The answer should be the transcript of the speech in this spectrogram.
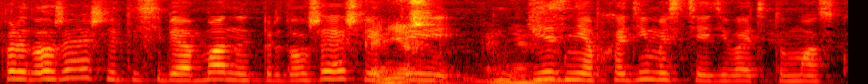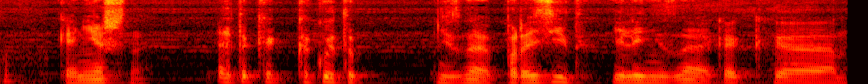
Продолжаешь ли ты себя обманывать? Продолжаешь ли Конечно, ты конечно. без необходимости одевать эту маску? Конечно. Это как какой-то, не знаю, паразит или, не знаю, как э,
